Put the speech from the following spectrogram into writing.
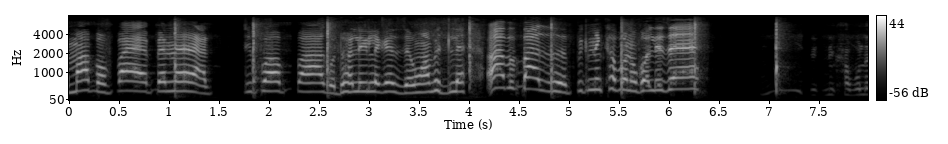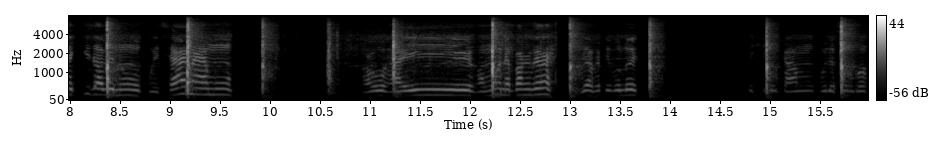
আমাৰ পাপাই এপিনে ৰাতিপুৱাৰ পৰা গধূলিলৈকে জেওৰা ভেটিলে অ পাপা পিকনিক খাব নগলি যে। পিকনিক খাবলৈ কি যাবিনো? পইচাই নাই মোৰ। আৰু হেৰি সময় নাপাওঁ যে জীয়া ভেটিবলৈ এইখিনি কাম কৰি লৈচোন ক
